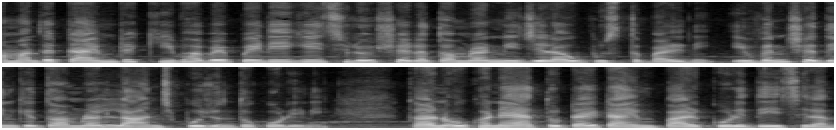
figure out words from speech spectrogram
আমাদের টাইমটা কীভাবে পেরিয়ে গিয়েছিল সেটা তো আমরা নিজেরাও বুঝতে পারিনি। ইভেন সেদিনকে তো আমরা লাঞ্চ পর্যন্ত করিনি। কারণ ওখানে এতটাই টাইম পার করে দিয়েছিলাম।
